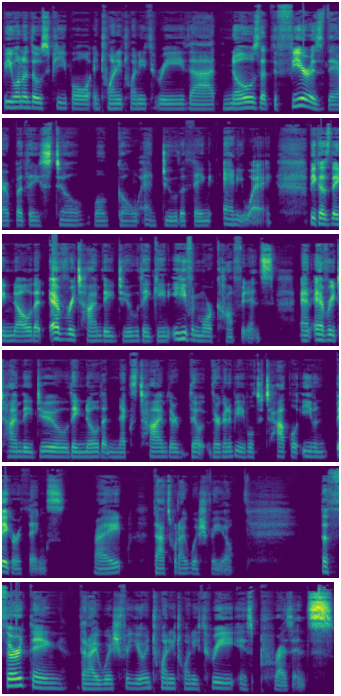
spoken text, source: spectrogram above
be one of those people in 2023 that knows that the fear is there, but they still will go and do the thing anyway, because they know that every time they do, they gain even more confidence. And every time they do, they know that next time they're, they're, they're going to be able to tackle even bigger things, right? That's what I wish for you. The third thing that I wish for you in 2023 is presence.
